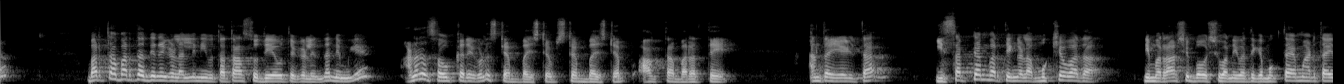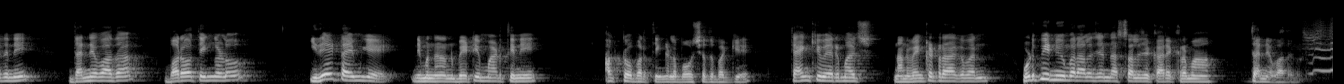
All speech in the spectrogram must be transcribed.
ಬರ್ತಾ ಬರ್ತಾ ದಿನಗಳಲ್ಲಿ ನೀವು ತಥಾಸ್ತು ದೇವತೆಗಳಿಂದ ನಿಮಗೆ ಹಣದ ಸೌಕರ್ಯಗಳು step by step step by step ಆಗ್ತಾ ಬರುತ್ತೆ ಅಂತ ಹೇಳ್ತಾ ಈ ಸೆಪ್ಟೆಂಬರ್ ತಿಂಗಳ ಮುಖ್ಯವಾದ ನಿಮ್ಮ ರಾಶಿ ಭವಿಷ್ಯವನ್ನು ಇವತ್ತಿಗೆ ಮುಕ್ತಾಯ ಮಾಡ್ತಾ ಇದ್ದೀನಿ. ಧನ್ಯವಾದ. ಬರೋ ತಿಂಗಳು ಇದೇ ಟೈಮ್ಗೆ ನಿಮ್ಮನ್ನು ನಾನು ಭೇಟಿ ಮಾಡ್ತೀನಿ ಅಕ್ಟೋಬರ್ ತಿಂಗಳ ಭವಿಷ್ಯದ ಬಗ್ಗೆ. ಥ್ಯಾಂಕ್ ಯು ವೆರಿ ಮಚ್ ನಾನು Venkataraghavan, Udupi numerology and astrology ಕಾರ್ಯಕ್ರಮ. ಧನ್ಯವಾದಗಳು.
